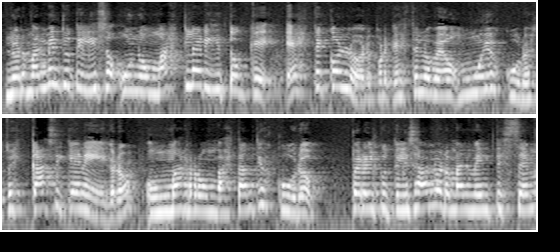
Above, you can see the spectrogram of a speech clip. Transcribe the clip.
Normalmente utilizo uno más clarito que este color porque este lo veo muy oscuro, esto es casi que negro, un marrón bastante oscuro, pero el que utilizaba normalmente se me...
